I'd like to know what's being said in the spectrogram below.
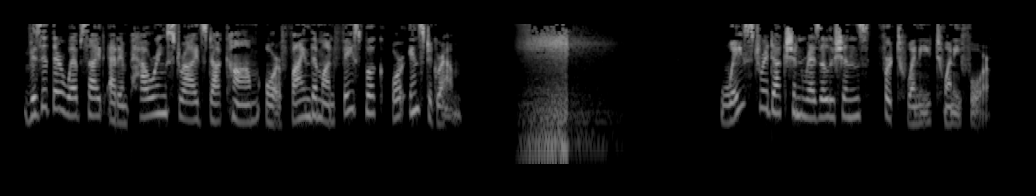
visit their website at empoweringstrides.com or find them on Facebook or Instagram. Waste Reduction Resolutions for 2024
